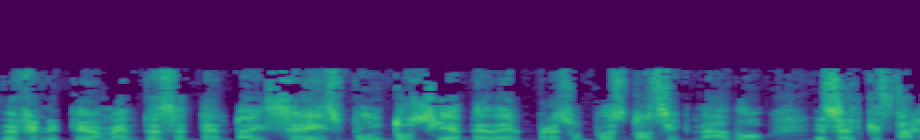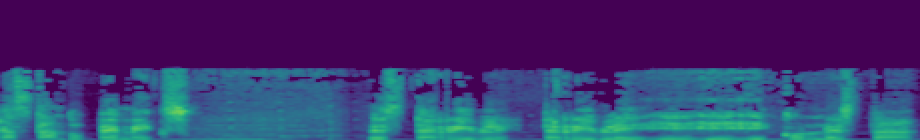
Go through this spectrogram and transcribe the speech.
Definitivamente 76.7 del presupuesto asignado es el que está gastando Pemex. Es terrible, terrible y, con esta,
